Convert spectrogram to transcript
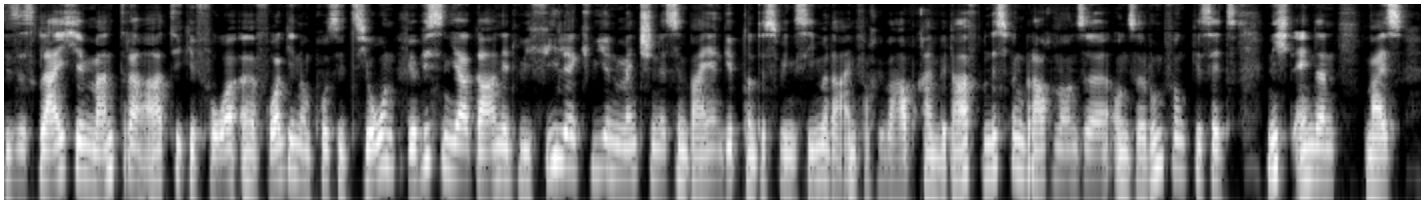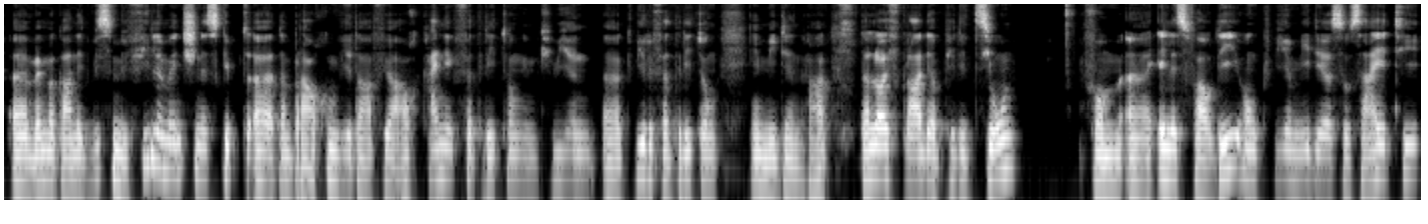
dieses gleiche mantraartige Vor äh, Vorgehen und Position. Wir wissen ja gar nicht, wie viele queeren Menschen es in Bayern gibt und deswegen sehen wir da einfach überhaupt keinen Bedarf. Und deswegen brauchen wir unser, unser Rundfunkgesetz nicht ändern, weiß, äh, wenn wir gar nicht wissen, wie viele Menschen es gibt, äh, dann brauchen wir dafür auch keine Vertretung im queeren, äh, queere Vertretung im Medienrat. Da läuft gerade eine Petition vom äh, LSVD und Queer Media Society.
